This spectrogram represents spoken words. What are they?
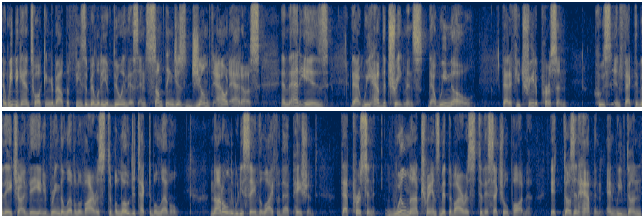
And we began talking about the feasibility of doing this, and something just jumped out at us. And that is that we have the treatments that we know that if you treat a person who's infected with HIV and you bring the level of virus to below detectable level, not only would you save the life of that patient, that person will not transmit the virus to their sexual partner. It doesn't happen. And we've done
